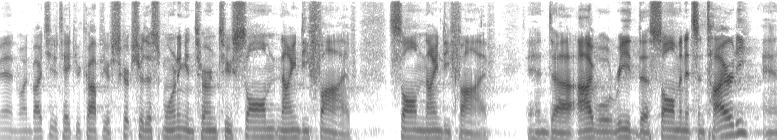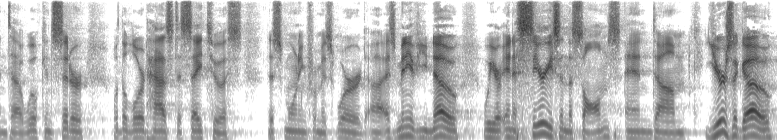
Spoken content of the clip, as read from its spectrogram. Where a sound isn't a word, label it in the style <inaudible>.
Amen. Well, I invite you to take your copy of Scripture this morning and turn to Psalm 95. Psalm 95. And uh, I will read the psalm in its entirety, and uh, we'll consider what the Lord has to say to us this morning from His Word. Uh, as many of you know, we are in a series in the Psalms, and um, years ago,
